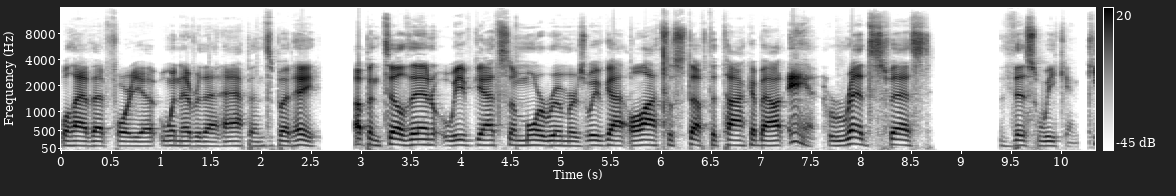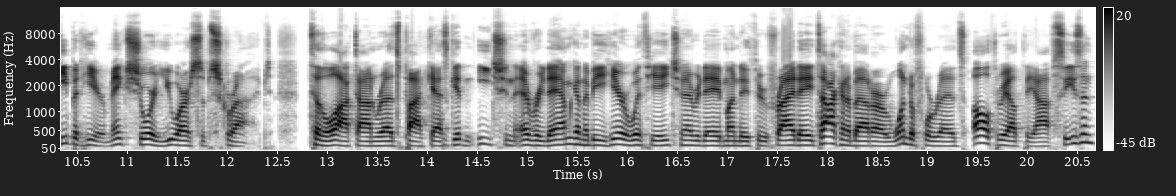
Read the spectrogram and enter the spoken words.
We'll have that for you whenever that happens. But hey, up until then, we've got some more rumors. We've got lots of stuff to talk about and Reds Fest this weekend. Keep it here. Make sure you are subscribed to the Locked On Reds podcast, getting each and every day. I'm going to be here with you each and every day, Monday through Friday, talking about our wonderful Reds all throughout the off season.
